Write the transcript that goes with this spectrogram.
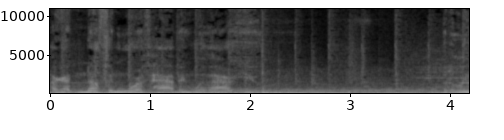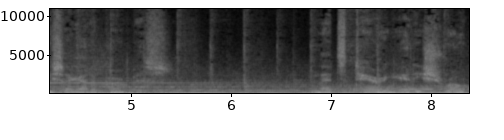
I got nothing worth having without you. But at least I got a purpose. And that's tearing Eddie Schroet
